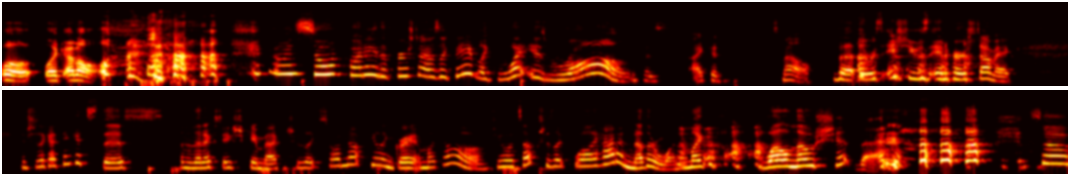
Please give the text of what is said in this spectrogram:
Well, like at all. it was so funny. The first time I was like, babe, like, what is wrong? Because I could smell that there was issues in her stomach. And she's like, I think it's this. And then the next day she came back and she was like, So I'm not feeling great. I'm like, Oh, do you know what's up? She's like, Well, I had another one. I'm like, Well, no shit then. so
